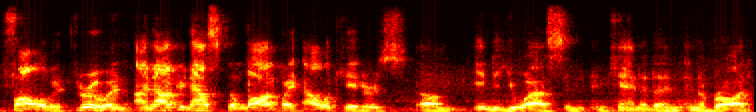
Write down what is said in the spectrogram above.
follow it through. And, and I've been asked a lot by allocators um, in the U.S. and, and Canada and, and abroad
